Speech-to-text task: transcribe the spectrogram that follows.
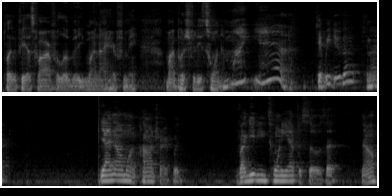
Play the PS5 for a little bit. You might not hear from me. I might push for these 20. Might, yeah. Can we do that? Can I? Yeah, I know I'm on contract, but if I give you 20 episodes, that no?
